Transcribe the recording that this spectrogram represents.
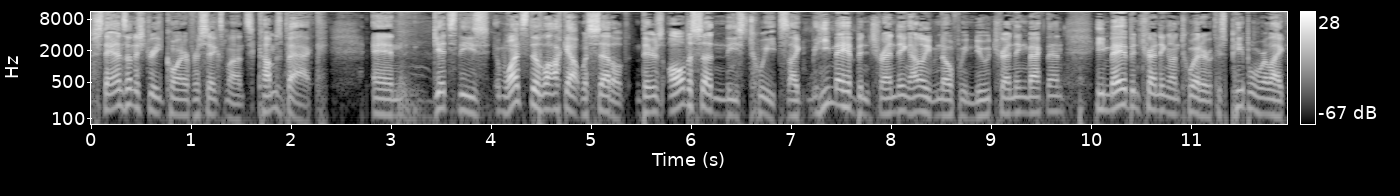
stands on a street corner for six months, comes back, and gets these. Once the lockout was settled, there's all of a sudden these tweets. Like he may have been trending. I don't even know if we knew trending back then. He may have been trending on Twitter because people were like,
